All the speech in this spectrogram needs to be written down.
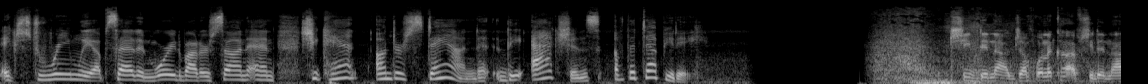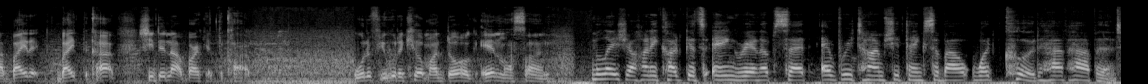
extremely upset and worried about her son, and she can't understand the actions of the deputy. She did not jump on the cop. She did not bite it, bite the cop. She did not bark at the cop. What if you would have killed my dog and my son? Malaysia Honeycutt gets angry and upset every time she thinks about what could have happened.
